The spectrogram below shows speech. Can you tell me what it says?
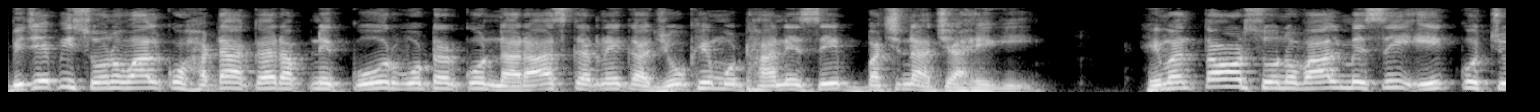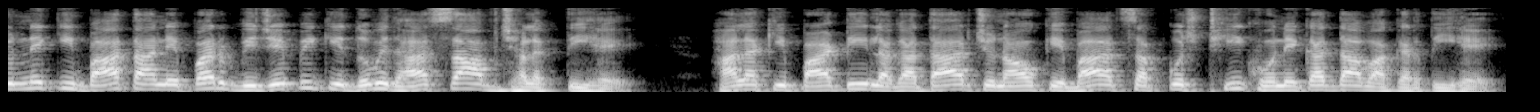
बीजेपी सोनोवाल को हटाकर अपने कोर वोटर को नाराज़ करने का जोखिम उठाने से बचना चाहेगी। हिमंता और सोनोवाल में से एक को चुनने की बात आने पर बीजेपी की दुविधा साफ़ झलकती है। हालाँकि पार्टी लगातार चुनाव के बाद सब कुछ ठीक होने का दावा करती है।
